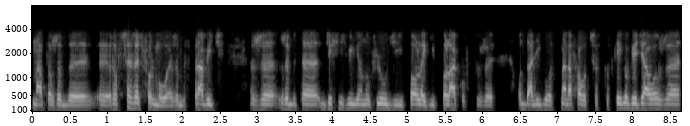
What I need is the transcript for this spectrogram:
na to, żeby e, rozszerzać formułę, żeby sprawić, że, żeby te 10 milionów ludzi, Polek i Polaków, którzy oddali głos na Rafała Trzaskowskiego, wiedziało, że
